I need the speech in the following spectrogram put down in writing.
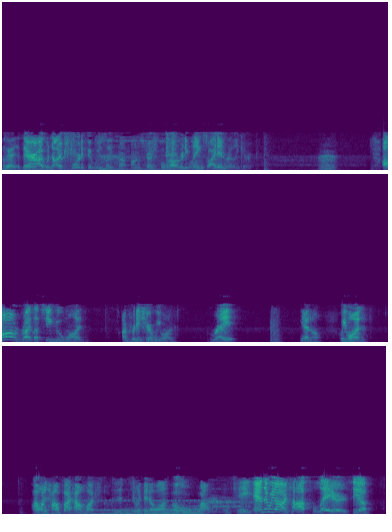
Okay, there I would not have scored if it was like not final stretch, but we're already winning, so I didn't really care. All right, let's see who won. I'm pretty sure we won, right? Yeah, no, we won. I wanted how by how much though, because it didn't seem like they did a lot. Oh wow, okay, and there we are, top player. See ya.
